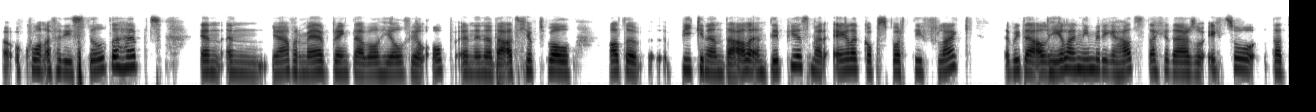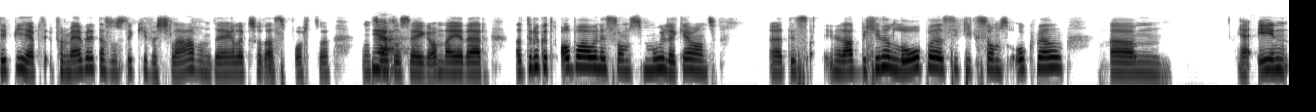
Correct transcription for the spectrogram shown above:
uh, ook gewoon even die stilte hebt. En, en ja, voor mij brengt dat wel heel veel op. En inderdaad, je hebt wel altijd pieken en dalen en dipjes, maar eigenlijk op sportief vlak heb ik dat al heel lang niet meer gehad, dat je daar zo echt zo dat dipje hebt. Voor mij werkt dat zo'n stukje verslavend eigenlijk, zo dat sporten, om het zo te zeggen. Omdat je daar... Natuurlijk, het opbouwen is soms moeilijk, hè, want uh, het is inderdaad beginnen lopen, zie ik soms ook wel... Um, ja, één,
